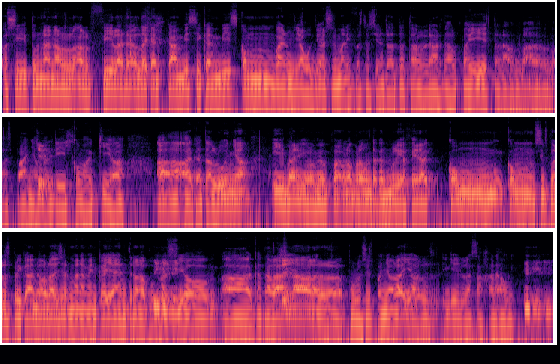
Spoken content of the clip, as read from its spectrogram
o sigui, tornant al, al fil arrel d'aquest canvi, sí que hem vist com bueno, hi ha hagut diverses manifestacions a tot el llarg del país, tant a, a Espanya, a Madrid, com aquí a, a, a Catalunya i bueno, jo la, meva, la pregunta que et volia fer era com, com si ens pots explicar no, l'agermanament que hi ha entre la població uh, catalana, sí. la, la població espanyola i, el, i la saharaui. Mm -hmm.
